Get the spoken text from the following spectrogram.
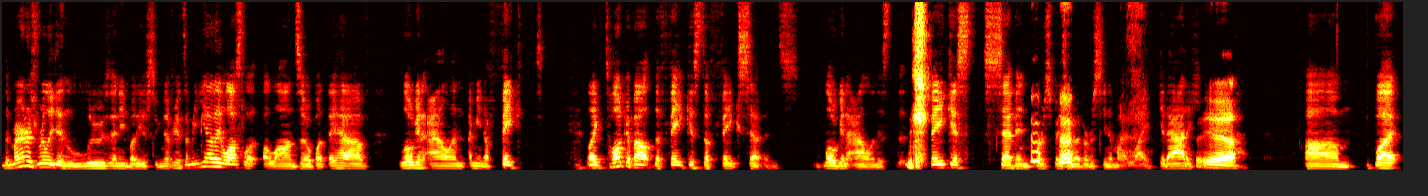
the Mariners really didn't lose anybody of significance. I mean, yeah, they lost Al- Alonso, but they have Logan Allen. I mean, a fake, like, talk about the fakest of fake sevens. Logan Allen is the, the fakest seven first baseman I've ever seen in my life. Get out of here. Yeah. Um, but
